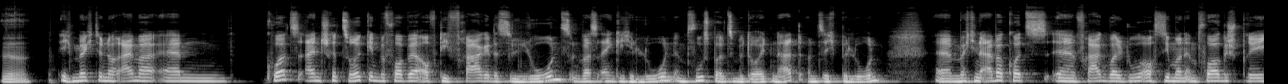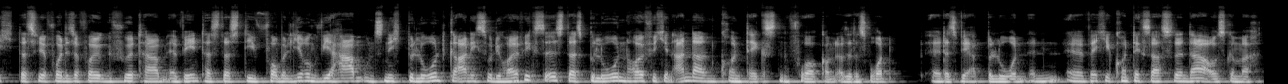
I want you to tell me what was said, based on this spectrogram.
Ja. Ich möchte noch einmal ähm, kurz einen Schritt zurückgehen, bevor wir auf die Frage des Lohns und was eigentlich Lohn im Fußball zu bedeuten hat und sich belohnen. Äh, möchte ich einmal kurz äh, fragen, weil du auch, Simon, im Vorgespräch, das wir vor dieser Folge geführt haben, erwähnt hast, dass die Formulierung, wir haben uns nicht belohnt, gar nicht so die häufigste ist, dass belohnen häufig in anderen Kontexten vorkommt. Also das Wort, äh, das Verb belohnen. In äh, welche Kontexte hast du denn da ausgemacht?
